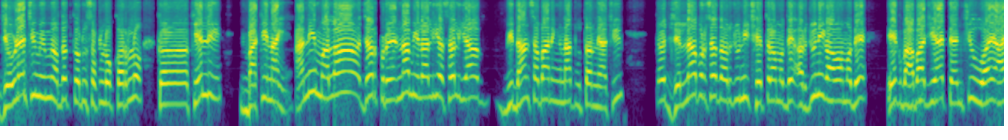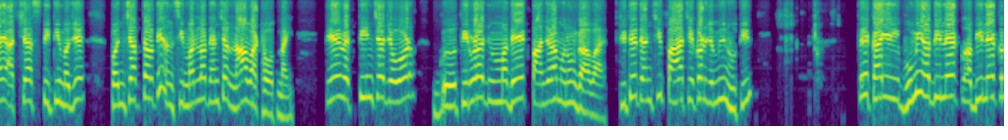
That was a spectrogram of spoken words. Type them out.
जेवढ्याची मी मदत करू शकलो करलो केली बाकी नाही. आणि मला जर प्रेरणा मिळाली असेल या विधानसभा रिंगणात उतरण्याची तर जिल्हा परिषद अर्जुनी क्षेत्रामध्ये अर्जुनी गावामध्ये एक बाबाजी आहे त्यांची वय आहे आजच्या स्थितीमध्ये पंच्याहत्तर ते ऐंशी. मला त्यांचं नाव आठवत नाही. ते व्यक्तींच्या जवळ तिरुळा मध्ये एक पांजरा म्हणून गाव आहे. तिथे त्यांची पाच एकर जमीन होती. ते काही भूमी अभिलेख अभिलेख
